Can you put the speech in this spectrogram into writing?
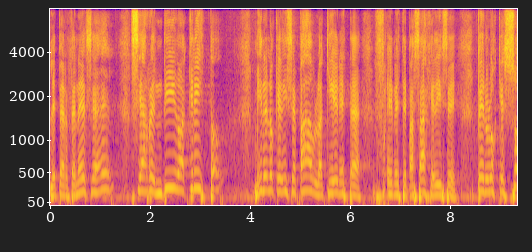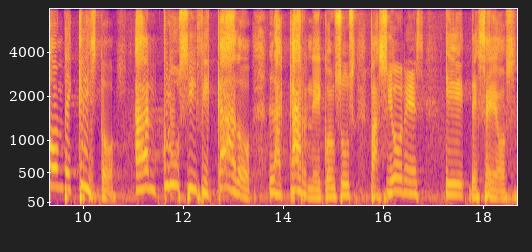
le pertenece a Él, se ha rendido a Cristo. Mire lo que dice Pablo aquí en, esta, en este pasaje. Dice, pero los que son de Cristo han crucificado la carne con sus pasiones y deseos.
